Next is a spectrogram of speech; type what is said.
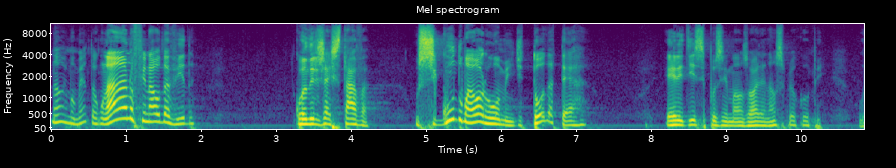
Não, em momento algum. Lá no final da vida, quando ele já estava o segundo maior homem de toda a terra, ele disse para os irmãos: Olha, não se preocupem, o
